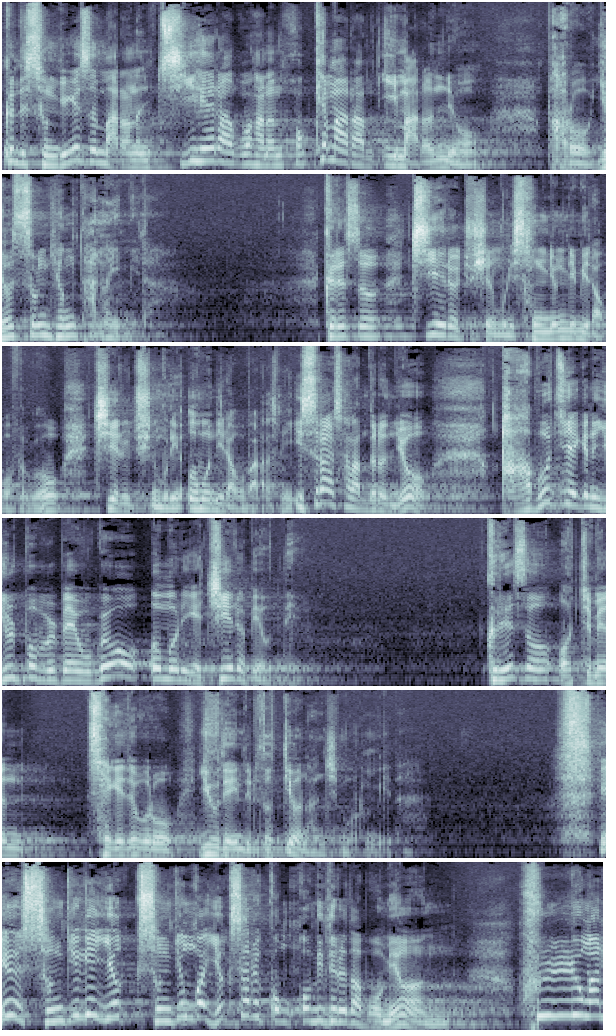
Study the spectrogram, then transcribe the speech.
근데 성경에서 말하는 지혜라고 하는 말한 이 말은요, 바로 여성형 단어입니다. 그래서 지혜를 주시는 분이 성령님이라고 부르고 지혜를 주시는 분이 어머니라고 말하습니다. 이스라엘 사람들은요, 아버지에게는 율법을 배우고 어머니에게 지혜를 배운대요. 그래서 어쩌면 세계적으로 유대인들이 더 뛰어난지 모릅니다. 성경의 역, 성경과 역사를 꼼꼼히 들여다보면 훌륭한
